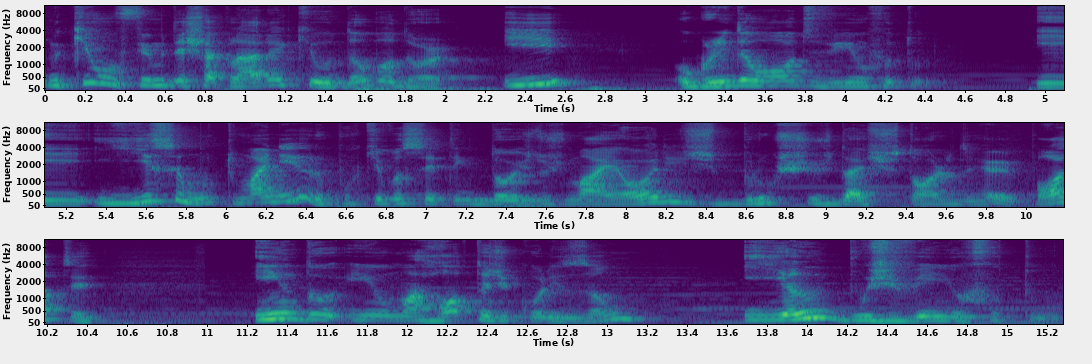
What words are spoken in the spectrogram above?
O que o filme deixa claro é que o Dumbledore e o Grindelwald viam o futuro. E, e, isso é muito maneiro, porque você tem dois dos maiores bruxos da história do Harry Potter indo em uma rota de colisão e ambos veem o futuro.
